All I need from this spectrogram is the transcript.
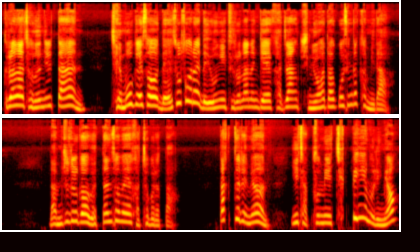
그러나 저는 일단 제목에서 내 소설의 내용이 드러나는 게 가장 중요하다고 생각합니다. 남주들과 외딴 섬에 갇혀버렸다. 딱 들으면 이 작품이 책빙이물이며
